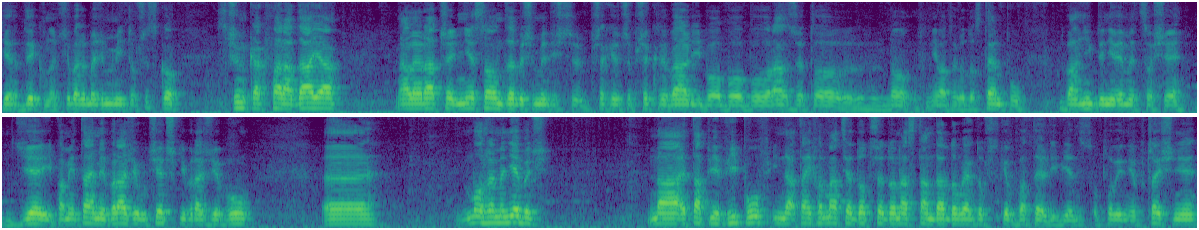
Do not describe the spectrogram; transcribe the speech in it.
pierdyknąć. Chyba, że będziemy mieli to wszystko w skrzynkach Faradaya, ale raczej nie sądzę, byśmy gdzieś rzeczy przekrywali, bo, bo, bo raz, że to no, nie ma tego dostępu, dwa, nigdy nie wiemy, co się dzieje. Pamiętajmy, w razie ucieczki, w razie W, e, możemy nie być na etapie VIP-ów i na, ta informacja dotrze do nas standardowo jak do wszystkich obywateli, więc odpowiednio wcześnie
